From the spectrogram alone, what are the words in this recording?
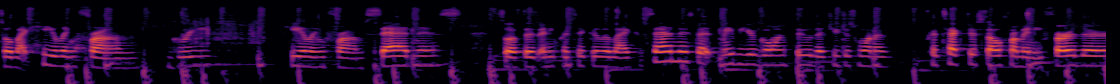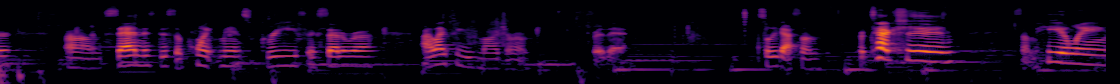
So like healing from grief, healing from sadness, so if there's any particular like sadness that maybe you're going through that you just want to protect yourself from any further um, sadness, disappointments, grief, etc., I like to use marjoram for that. So we got some protection, some healing,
